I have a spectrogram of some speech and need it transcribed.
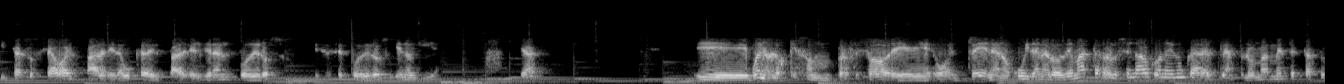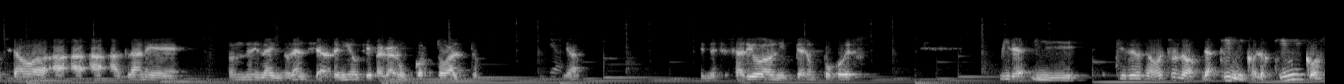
y está asociado al padre, la búsqueda del padre, el gran poderoso, ese es el poderoso que nos guía. ¿ya? bueno, los que son profesores o entrenan o cuidan a los demás está relacionado con educar al clan, pero normalmente está asociado a, clanes donde la ignorancia ha tenido que pagar un costo alto. ¿ya? Es necesario limpiar un poco eso. Mira, y ¿qué es lo otro? Los, químicos. Los químicos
